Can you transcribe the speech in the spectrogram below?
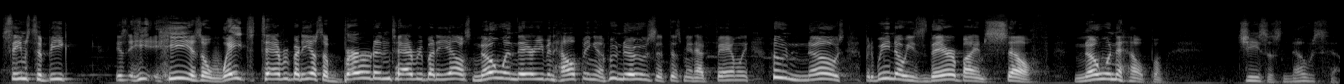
Seems to be is he, he is a weight to everybody else, a burden to everybody else. No one there even helping him. Who knows if this man had family? Who knows? But we know he's there by himself, no one to help him. Jesus knows him.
